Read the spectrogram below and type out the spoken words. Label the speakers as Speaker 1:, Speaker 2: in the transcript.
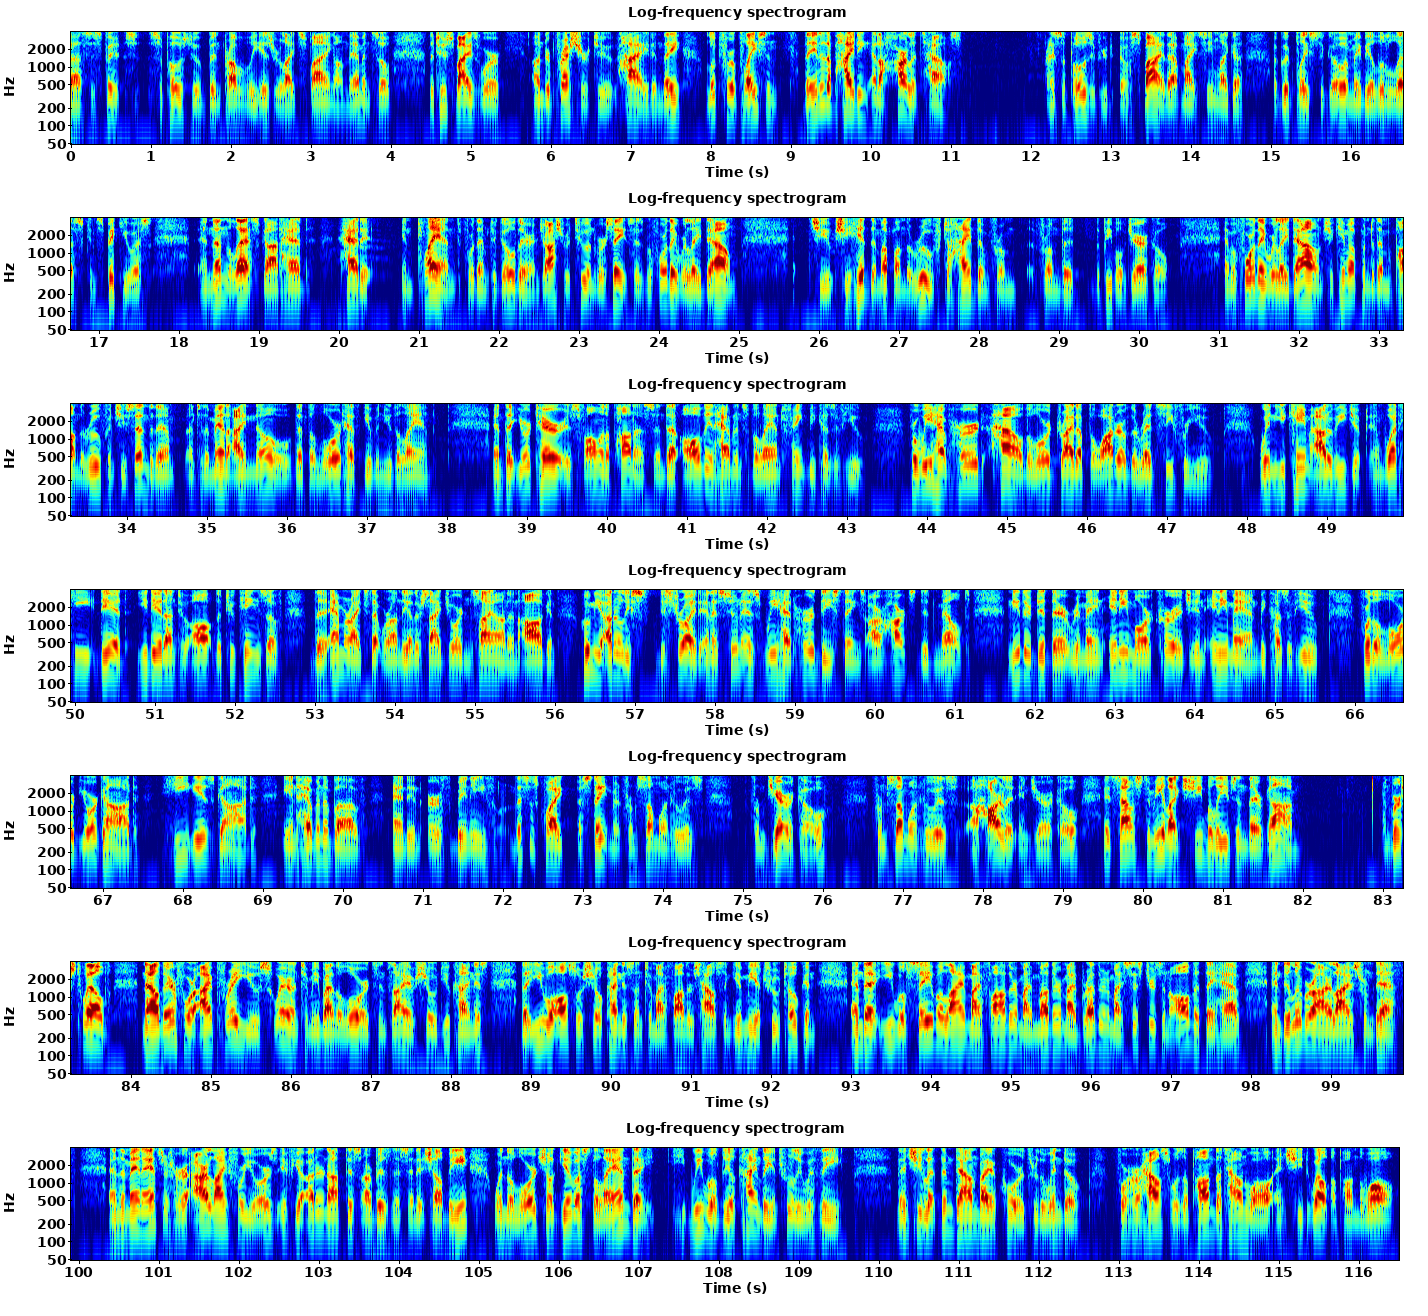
Speaker 1: uh, supposed to have been probably Israelites spying on them. And so the two spies were under pressure to hide, and they looked for a place, and they ended up hiding at a harlot's house. I suppose if you're a spy, that might seem like a, a good place to go and maybe a little less conspicuous. And nonetheless, God had had it in planned for them to go there. And Joshua 2 and verse 8 says, Before they were laid down, she, she hid them up on the roof to hide them from, from the, the people of Jericho. And before they were laid down, she came up unto them upon the roof, and she said unto them, unto the men, I know that the Lord hath given you the land, and that your terror is fallen upon us, and that all the inhabitants of the land faint because of you. For we have heard how the Lord dried up the water of the Red Sea for you, when ye came out of Egypt, and what he did, ye did unto all the two kings of the Amorites that were on the other side Jordan, Sihon and Og, and whom ye utterly destroyed. And as soon as we had heard these things, our hearts did melt. Neither did there remain any more courage in any man because of you. For the Lord your God, He is God in heaven above and in earth beneath. This is quite a statement from someone who is from Jericho. From someone who is a harlot in Jericho, it sounds to me like she believes in their God. In verse 12, now therefore I pray you, swear unto me by the Lord, since I have showed you kindness, that ye will also show kindness unto my father's house, and give me a true token, and that ye will save alive my father, my mother, my brethren, my sisters, and all that they have, and deliver our lives from death. And the man answered her, Our life for yours, if ye utter not this our business. And it shall be, when the Lord shall give us the land, that we will deal kindly and truly with thee. Then she let them down by a cord through the window for her house was upon the town wall, and she dwelt upon the wall.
